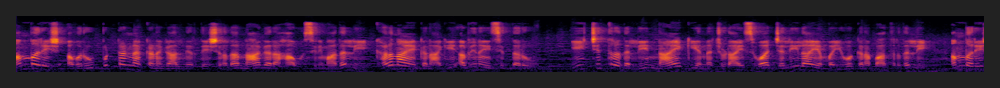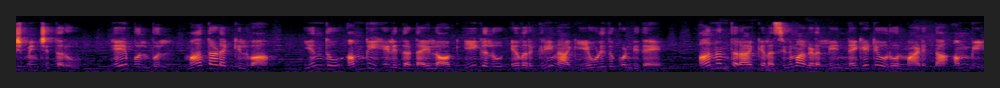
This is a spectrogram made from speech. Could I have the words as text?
ಅಂಬರೀಶ್ ಅವರು ಪುಟ್ಟಣ್ಣ ಕಣಗಾಲ್ ನಿರ್ದೇಶನದ ನಾಗರ ಹಾವು ಸಿನಿಮಾದಲ್ಲಿ ಖಳನಾಯಕನಾಗಿ ಅಭಿನಯಿಸಿದ್ದರು. ಈ ಚಿತ್ರದಲ್ಲಿ ನಾಯಕಿಯನ್ನ ಚುಡಾಯಿಸುವ ಜಲೀಲಾ ಎಂಬ ಯುವಕನ ಪಾತ್ರದಲ್ಲಿ ಅಂಬರೀಶ್ ಮಿಂಚಿದ್ದರು. ಹೇ ಬುಲ್ಬುಲ್, ಮಾತಾಡಕ್ಕಿಲ್ವಾ? ಎಂದು ಅಂಬಿ ಹೇಳಿದ ಡೈಲಾಗ್ ಈಗಲೂ ಎವರ್ ಗ್ರೀನ್ ಆಗಿಯೇ ಉಳಿದುಕೊಂಡಿದೆ. ಆನಂತರ ಕೆಲ ಸಿನಿಮಾಗಳಲ್ಲಿ ನೆಗೆಟಿವ್ ರೋಲ್ ಮಾಡಿದ್ದ ಅಂಬಿ.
